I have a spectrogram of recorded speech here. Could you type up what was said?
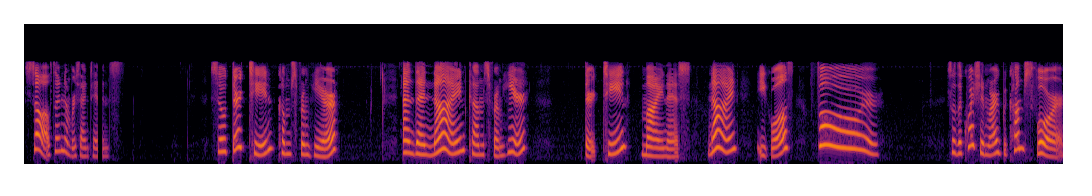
Solve the number sentence. So 13 comes from here and then 9 comes from here. 13 minus 9 equals 4. So the question mark becomes 4.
